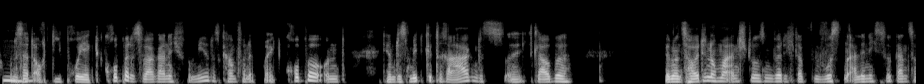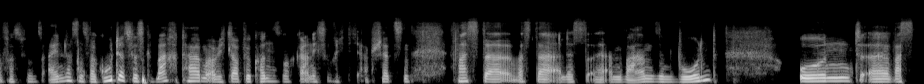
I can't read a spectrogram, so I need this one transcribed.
Mhm. Und das hat auch die Projektgruppe, das war gar nicht von mir, das kam von der Projektgruppe und die haben das mitgetragen. Das, äh, ich glaube, wenn man es heute nochmal anstoßen würde, ich glaube, wir wussten alle nicht so ganz, auf was wir uns einlassen. Es war gut, dass wir es gemacht haben, aber ich glaube, wir konnten es noch gar nicht so richtig abschätzen, was da, was da alles äh, an Wahnsinn wohnt. Und äh, was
